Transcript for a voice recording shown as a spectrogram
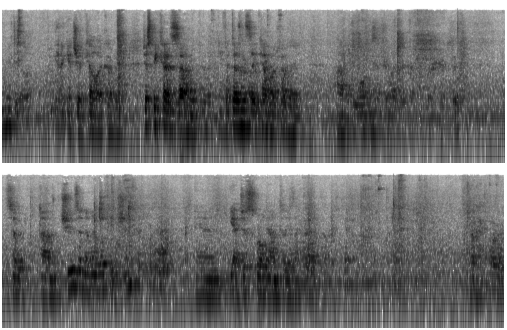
let me take a look. We gotta get your Kellogg Hubbard, just because, um, if it doesn't say Kellogg Hubbard, uh, it won't accept your library. So, um, choose another location, and, yeah, just scroll down until you find Kellogg Hubbard. Yep. Okay. All right.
